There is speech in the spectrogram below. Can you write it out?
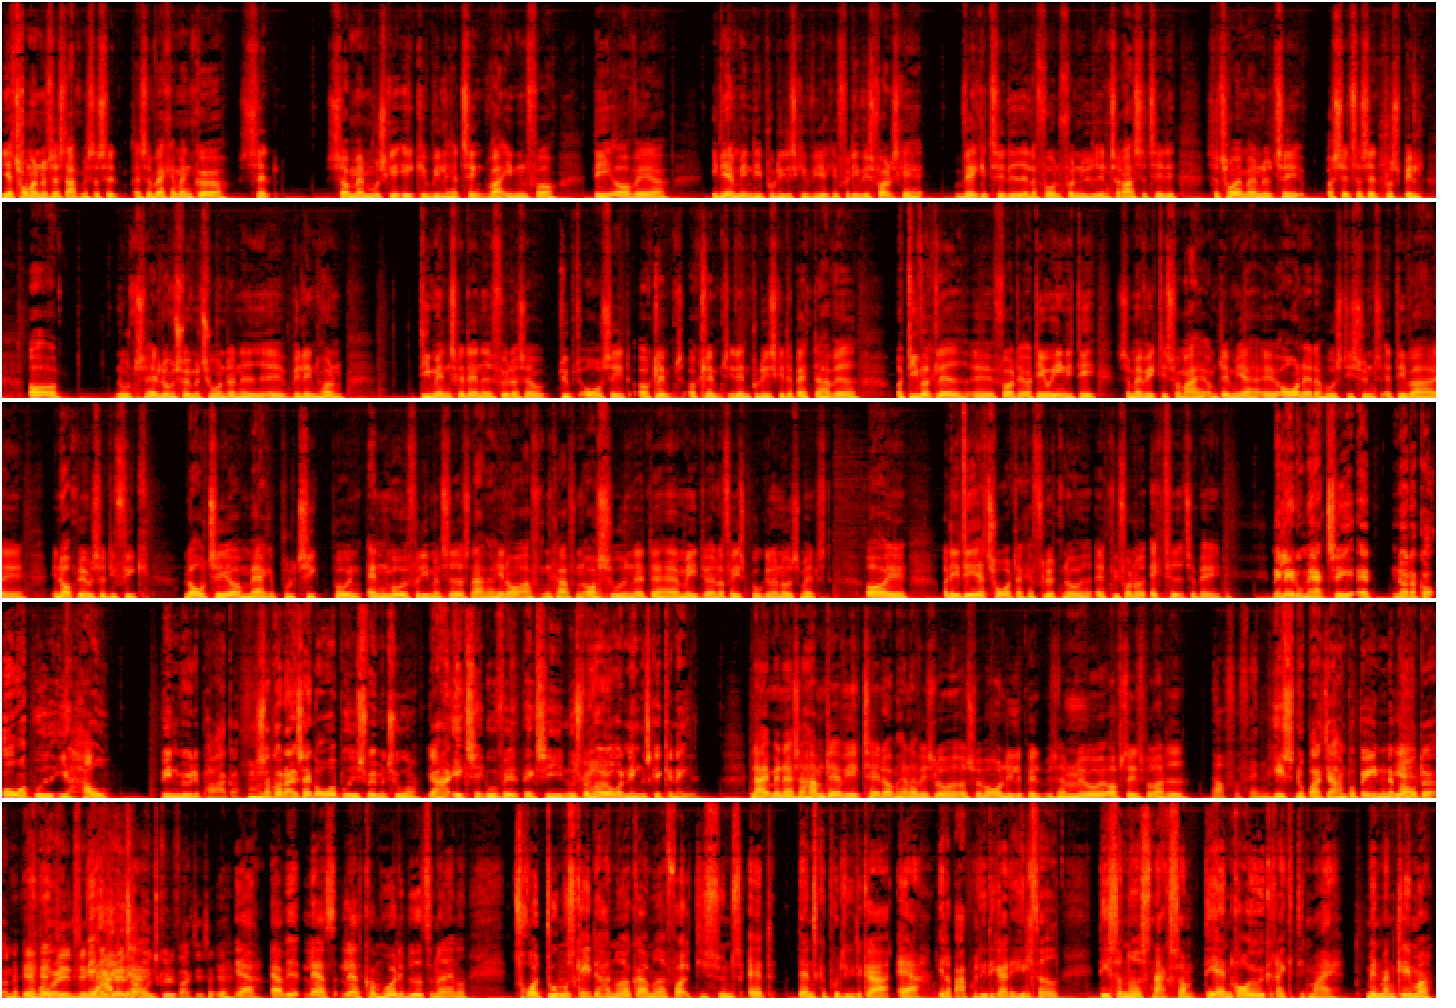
jeg tror, man er nødt til at starte med sig selv. Altså, hvad kan man gøre selv, som man måske ikke ville have tænkt var inden for det at være i det almindelige politiske virke? Fordi hvis folk skal vække tillid eller få en fornyet interesse til det, så tror jeg, man er nødt til at sætte sig selv på spil. Og, og nu taler du om svømmeturen dernede øh, ved Lindholm. De mennesker dernede føler sig jo dybt overset og glemt og klemt i den politiske debat, der har været. Og de var glade øh, for det, og det er jo egentlig det, som er vigtigst for mig. Om dem, jeg øh, overnatter hos, de synes, at det var øh, en oplevelse, og de fik lov til at mærke politik på en anden måde, fordi man sidder og snakker hen over aftenkaffen, også uden at der er medier eller Facebook eller noget som helst. Og, øh, og det er det, jeg tror, der kan flytte noget, at vi får noget ægthed tilbage i det. Men lad du mærke til, at når der går overbud i hav vindmølleparker, hmm. så går der altså ikke overbud i svømmeture. Jeg har ikke set Uffe Elbæk sige, nu svømmer jeg over den engelske kanal. Nej, men altså ham der, vi ikke taler om, han har vist lovet at svømme over Lillebælt, hvis han mm. blev øh, opstillingsberettiget. Nå, for fanden. Pis, nu bragte jeg ham på banen af Ja. bagdøren. Ja, det må, det- det, det- det, Vi må har I alle sammen undskylde, faktisk. Ja. Ja, ja vi- lad, os, lad os komme hurtigt videre til noget andet. Tror du måske, det har noget at gøre med, at folk de synes, at danske politikere er, eller bare politikere i det hele taget, det er sådan noget snak som, det angår jo ikke rigtigt mig. Men man glemmer,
